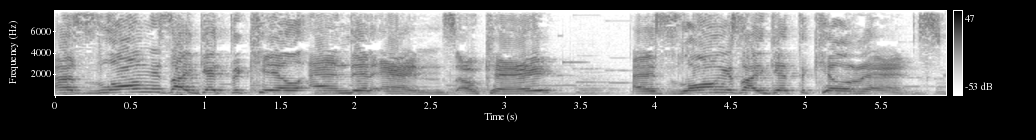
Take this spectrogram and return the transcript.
as long as I get the kill and it ends, okay? As long as I get the kill and it ends.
